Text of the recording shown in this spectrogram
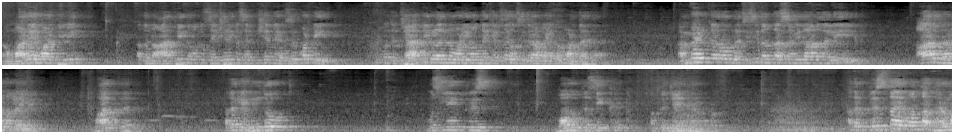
ನಾವು ಮಾಡೇ ಮಾಡ್ತೀವಿ. ಅದನ್ನು ಆರ್ಥಿಕ ಮತ್ತು ಶೈಕ್ಷಣಿಕ ಸಮೀಕ್ಷೆ ಅಂತ ಹೆಸರು ಕೊಟ್ಟು ಇವತ್ತು ಜಾತಿಗಳನ್ನು ಒಡೆಯುವಂತ ಕೆಲಸ ಇವತ್ತು ಸಿದ್ದರಾಮಯ್ಯನವರು ಮಾಡ್ತಾ ಇದ್ದಾರೆ. ಅಂಬೇಡ್ಕರ್ ಅವರು ರಚಿಸಿದಂತ ಸಂವಿಧಾನದಲ್ಲಿ ಆರು ಧರ್ಮಗಳಿವೆ. ಭಾರತದಲ್ಲಿ. ಅದರಲ್ಲಿ ಹಿಂದೂ, ಮುಸ್ಲಿಂ, ಕ್ರಿಸ್, ಬೌದ್ಧ, ಸಿಖ್ ಮತ್ತು ಜೈನ್ ಧರ್ಮಗಳು. ಅದರ ಕ್ರಿಸ್ತ ಇರುವಂತಹ ಧರ್ಮ,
